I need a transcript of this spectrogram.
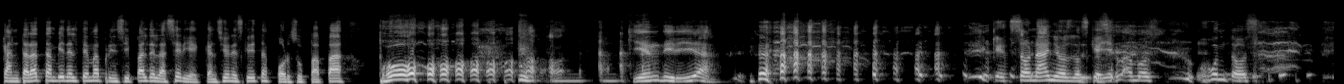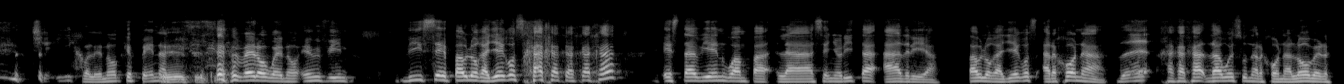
cantará también el tema principal de la serie, canción escrita por su papá. ¿Quién diría? que son años los que llevamos juntos. Híjole, no, qué pena. Sí, sí, sí. Pero bueno, en fin. Dice Pablo Gallegos, ja, ja, ja, ja, ja. Está bien, Guampa, la señorita Adria. Pablo Gallegos, Arjona. bleh, Jajaja, Davo es un Arjona lover.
